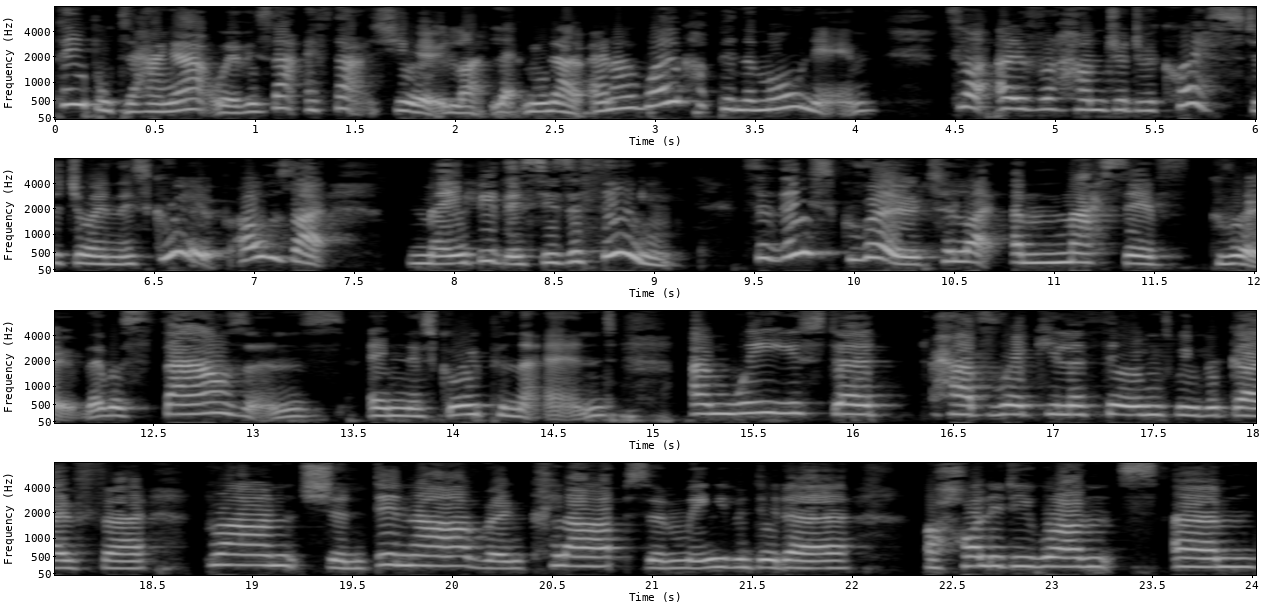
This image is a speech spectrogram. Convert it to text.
people to hang out with. Is that if that's you? Like, let me know. And I woke up in the morning to like over hundred requests to join this group. I was like, maybe this is a thing. So this grew to like a massive group. There was thousands in this group in the end, and we used to have regular things. We would go for brunch and dinner and clubs, and we even did a a holiday once. Um,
